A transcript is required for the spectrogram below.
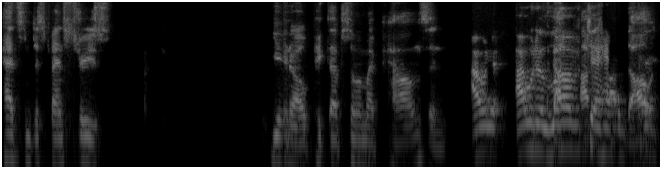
had some dispensaries you know picked up some of my pounds and I would. I would have loved to have. dollar.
